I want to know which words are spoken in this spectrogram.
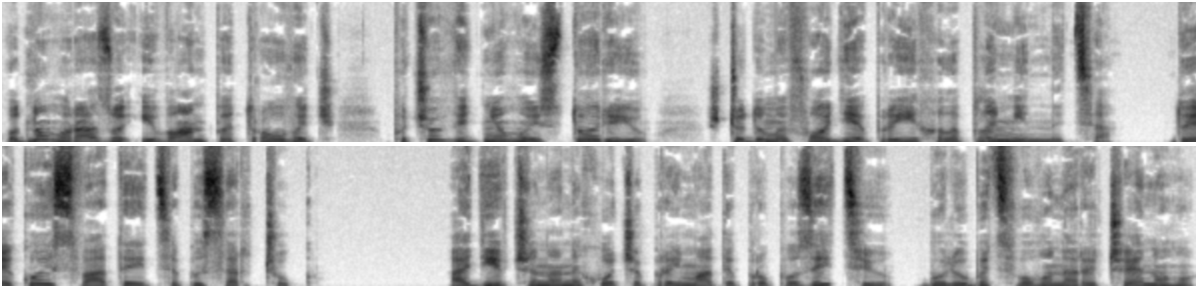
Одного разу Іван Петрович почув від нього історію, що до Мефодія приїхала племінниця, до якої сватається Писарчук. А дівчина не хоче приймати пропозицію, бо любить свого нареченого,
